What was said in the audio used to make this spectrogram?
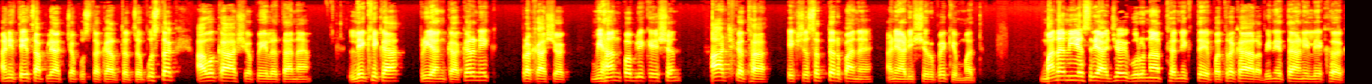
आणि तेच आपल्या आजच्या पुस्तकार्थचं पुस्तक अवकाश पेलताना. लेखिका प्रियांका कर्णिक प्रकाशक मिहान पब्लिकेशन आठ कथा एकशे सत्तर पानं आणि अडीचशे रुपये किंमत. माननीय श्री अजय गुरुनाथ निघते पत्रकार अभिनेता आणि लेखक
